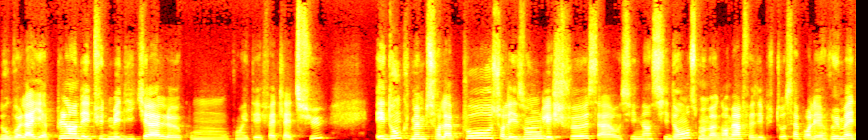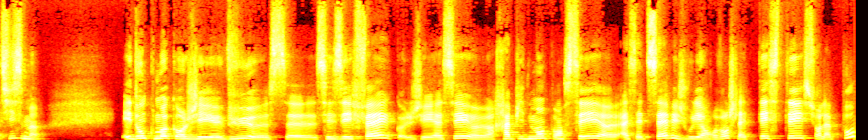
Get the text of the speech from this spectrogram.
Donc voilà, il y a plein d'études médicales euh, qui ont, été faites là-dessus. Et donc, même sur la peau, sur les ongles, les cheveux, ça a aussi une incidence. Moi, ma grand-mère faisait plutôt ça pour les rhumatismes. Et donc, moi, quand j'ai vu euh, ces effets, j'ai assez euh, rapidement pensé à cette sève et je voulais en revanche la tester sur la peau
